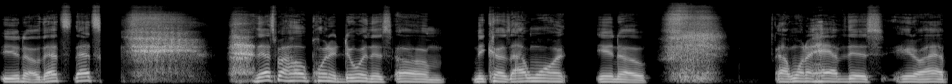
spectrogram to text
you know that's that's that's my whole point of doing this um, because I want you know I want to have this you know I have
